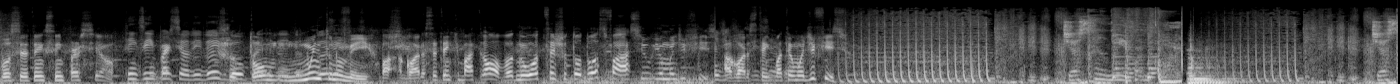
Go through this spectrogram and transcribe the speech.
Você tem que ser imparcial. Tem que ser imparcial, dei dois Chutou gols. Chutou muito dois no meio. Agora você tem que bater. Ó, no outro você chutou duas fácil e uma difícil. É Agora você tem que bater uma difícil. Just tell me. Just.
